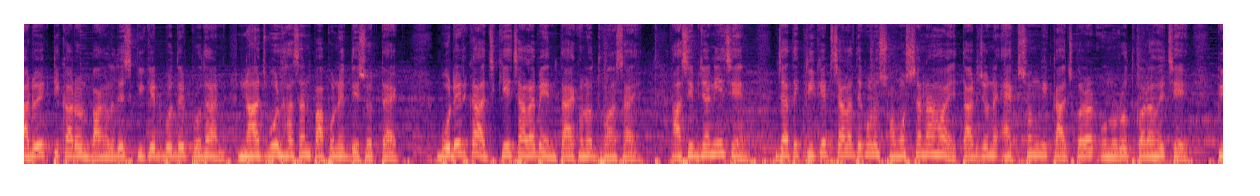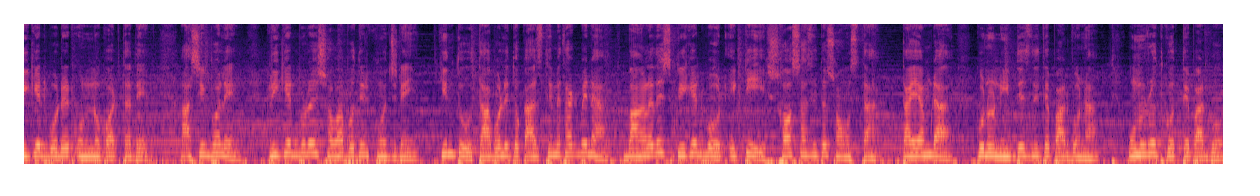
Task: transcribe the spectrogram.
আরও একটি কারণ বাংলাদেশ ক্রিকেট বোর্ডের প্রধান নাজবুল হাসান পাপনের দেশত্যাগ। বোর্ডের কাজ কে চালাবেন তা এখনও ধোঁয়াশায়। আসিফ জানিয়েছেন, যাতে ক্রিকেট চালাতে কোনো সমস্যা না হয়, তার জন্য একসঙ্গে কাজ করার অনুরোধ করা হয়েছে ক্রিকেট বোর্ডের অন্য কর্তাদের। আসিফ বলেন, ক্রিকেট বোর্ডের সভাপতির খোঁজ নেই, কিন্তু তা বলে তো কাজ থেমে থাকবে না। বাংলাদেশ ক্রিকেট বোর্ড একটি স্বশাসিত সংস্থা, তাই আমরা কোনো নির্দেশ দিতে পারব না। অনুরোধ করতে পারব।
